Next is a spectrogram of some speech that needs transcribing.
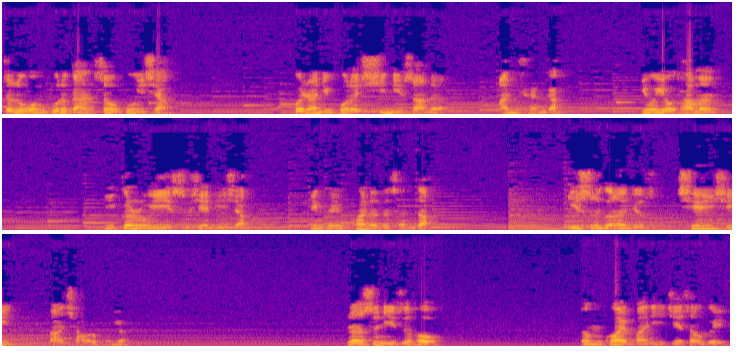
这种稳固的感受共享，会让你获得心理上的安全感，因为有他们，你更容易实现理想，并可以快乐的成长。第四个呢，就是牵线搭桥的朋友，认识你之后，很快把你介绍给。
